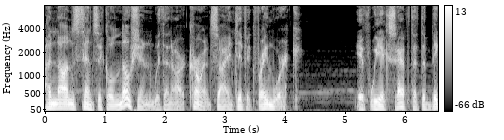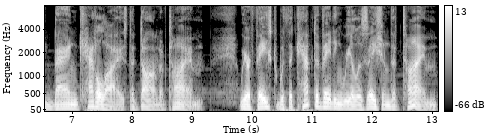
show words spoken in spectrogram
a nonsensical notion within our current scientific framework. If we accept that the Big Bang catalyzed the dawn of time, we are faced with the captivating realization that time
